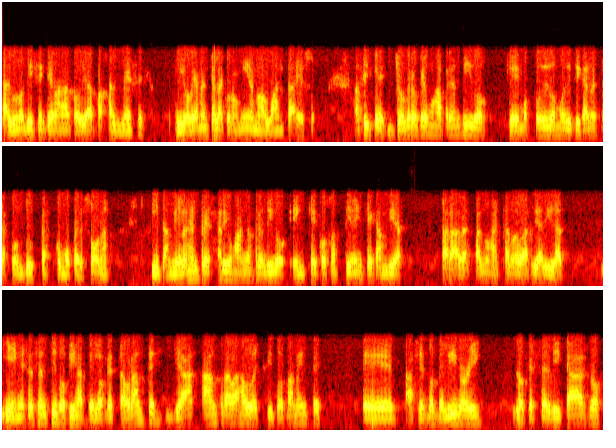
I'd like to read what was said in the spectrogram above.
algunos dicen que van a todavía pasar meses y obviamente la economía no aguanta eso. Así que yo creo que hemos aprendido que hemos podido modificar nuestras conductas como personas y también los empresarios han aprendido en qué cosas tienen que cambiar para adaptarnos a esta nueva realidad. Y en ese sentido, fíjate, los restaurantes ya han trabajado exitosamente eh, haciendo delivery, lo que es servicarro,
